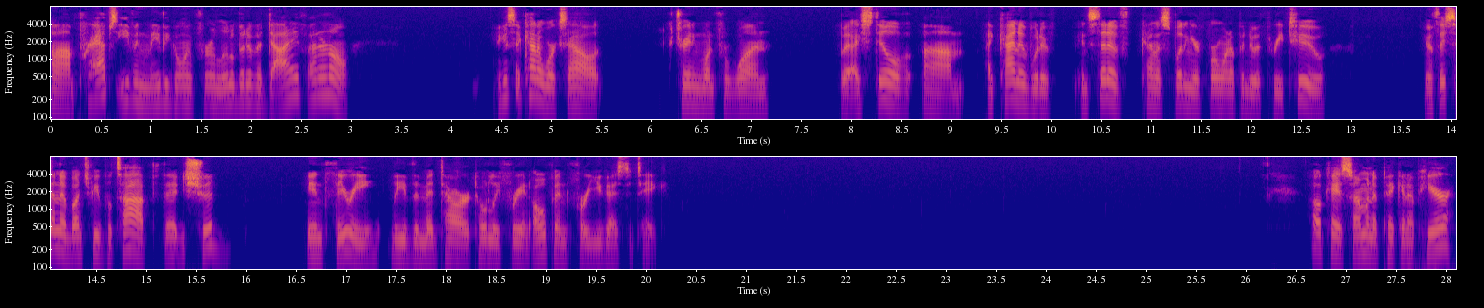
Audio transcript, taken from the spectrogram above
Um, perhaps even maybe going for a little bit of a dive. I don't know. I guess it kind of works out, trading one for one, but I still, um, I kind of would have, instead of kind of splitting your 4-1 up into a 3-2, you know, if they send a bunch of people top, that should, in theory, leave the mid tower totally free and open for you guys to take. Okay, so I'm going to pick it up here.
